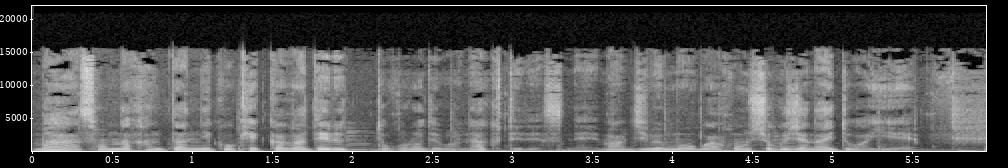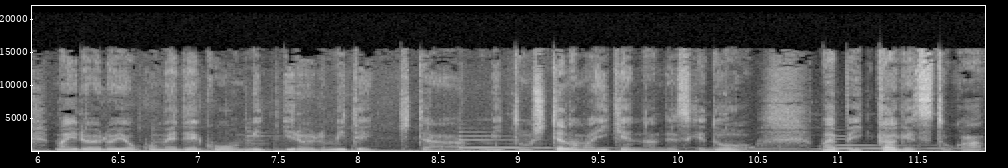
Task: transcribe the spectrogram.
まあそんな簡単にこう結果が出るところではなくてですね、まあ、自分も本職じゃないとはいえいろいろ横目でこういろいろ見てきた身としてのまあ意見なんですけど、まあ、やっぱ1ヶ月とか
